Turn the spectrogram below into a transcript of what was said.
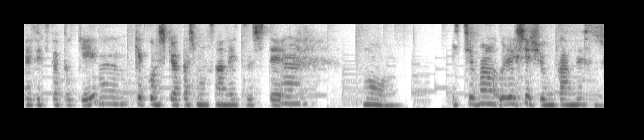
出てきた時、うん結婚式私も参列して、もう一番嬉しい瞬間ですね。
